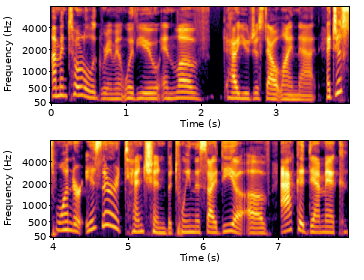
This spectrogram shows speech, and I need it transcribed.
I'm in total agreement with you and love how you just outlined that. I just wonder is there a tension between this idea of academic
